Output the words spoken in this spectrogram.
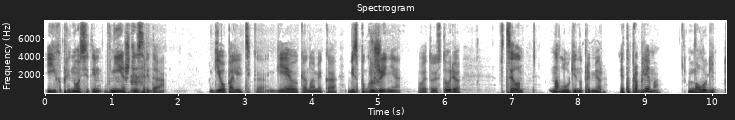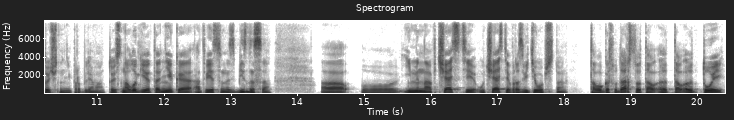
их приносит им внешняя среда? Геополитика, геоэкономика, без погружения в эту историю. В целом, налоги, например, это проблема? Налоги точно не проблема. То есть налоги – это некая ответственность бизнеса а, именно в части участия в развитии общества, того государства, э, э, той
